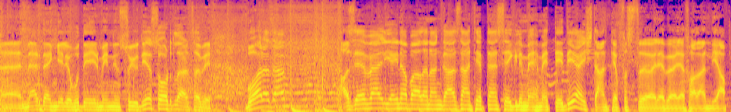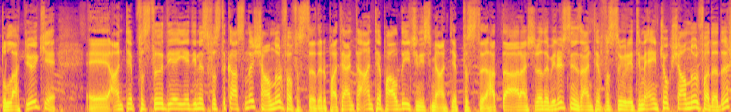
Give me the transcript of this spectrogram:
Ee, nereden geliyor bu değirmenin suyu diye sordular tabii. Bu arada Az evvel yayına bağlanan Gaziantep'ten sevgili Mehmet dedi ya işte Antep fıstığı öyle böyle falan diye. Abdullah diyor ki e, Antep fıstığı diye yediğiniz fıstık aslında Şanlıurfa fıstığıdır. Patente Antep aldığı için ismi Antep fıstığı. Hatta araştırabilirsiniz Antep fıstığı üretimi en çok Şanlıurfa'dadır.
